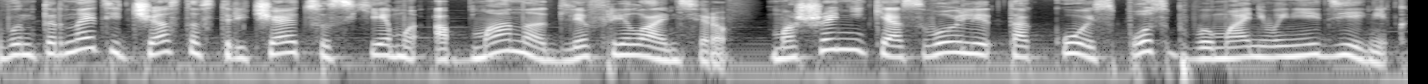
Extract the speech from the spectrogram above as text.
В интернете часто встречаются схемы обмана для фрилансеров. Мошенники освоили такой способ выманивания денег.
